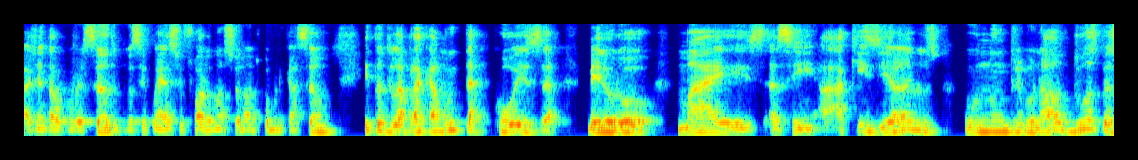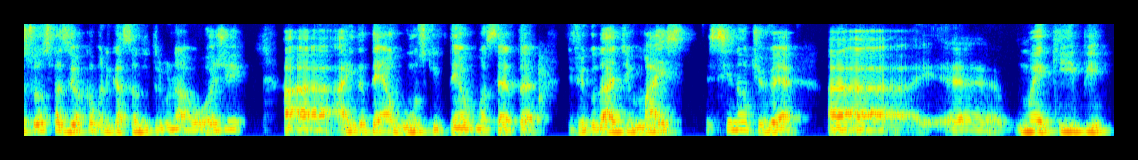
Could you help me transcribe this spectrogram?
a gente estava conversando, que você conhece o Fórum Nacional de Comunicação, então de lá para cá muita coisa melhorou, mas, assim, há 15 anos, num tribunal, duas pessoas faziam a comunicação do tribunal. Hoje, ainda tem alguns que têm alguma certa dificuldade, mas se não tiver é, uma equipe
